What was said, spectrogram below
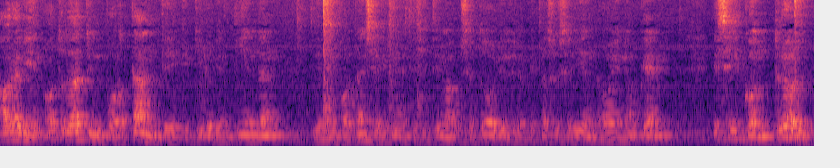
Ahora bien, otro dato importante que quiero que entiendan de la importancia que tiene este sistema acusatorio, de lo que está sucediendo hoy en Neuquén, es el control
